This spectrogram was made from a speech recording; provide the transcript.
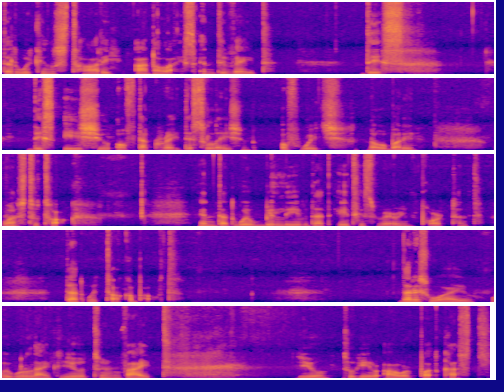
that we can study, analyze, and debate this this issue of the great desolation of which nobody wants to talk. And that we believe that it is very important that we talk about. That is why we would like you to invite you to hear our podcasts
